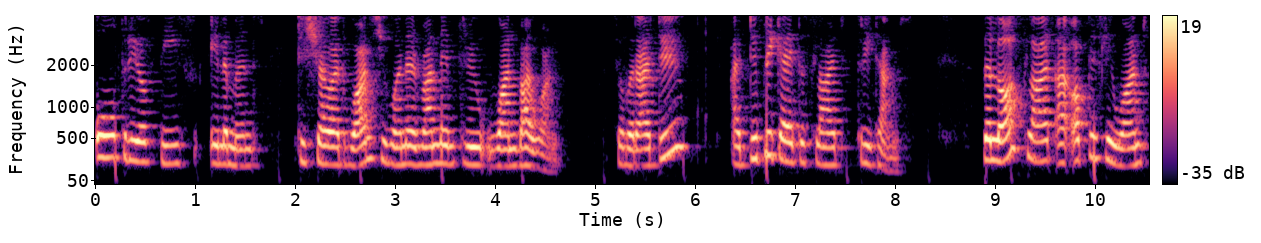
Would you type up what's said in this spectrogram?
all three of these elements to show at once. You want to run them through one by one. So what I do, I duplicate the slide three times. The last slide, I obviously want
